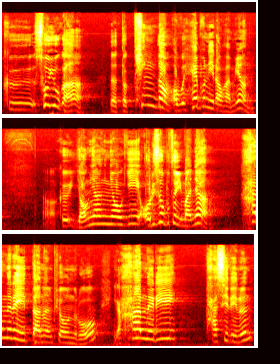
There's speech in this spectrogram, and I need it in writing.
그 소유가 The Kingdom of Heaven이라고 하면 어, 그 영향력이 어디서부터 임하냐? 하늘에 있다는 표현으로 하늘이 다스리는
